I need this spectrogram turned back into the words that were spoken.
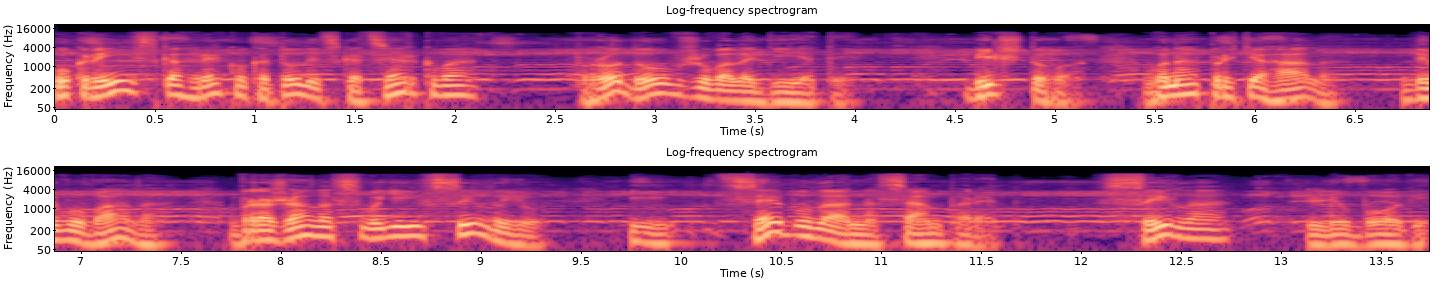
Українська греко-католицька церква продовжувала діяти. Більш того, вона притягала, дивувала, вражала своєю силою, і це була насамперед сила любові.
